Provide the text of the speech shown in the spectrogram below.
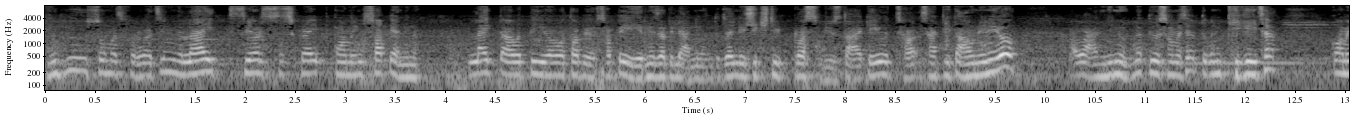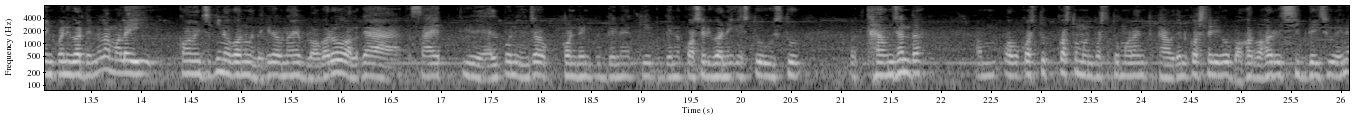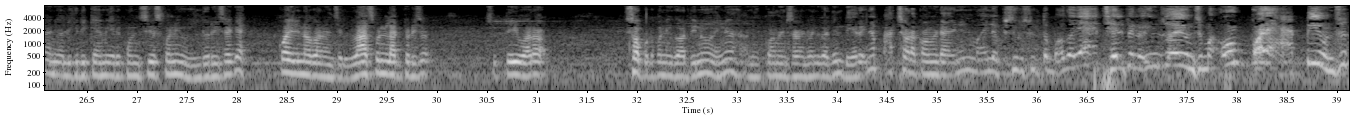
Thank you so much for watching like share subscribe comment सबै हानिदिनु। लाइक त अब त्यही अब तपाईँहरू सबै हेर्ने जतिले हान्नु भने त जहिले सिक्सटी प्लस भ्युज त आएकै हो छ साठी त आउने नै हो। अब हानिदिनु हुन्न त्यो समस्या त्यो पनि ठिकै छ। कमेन्ट पनि गरिदिनु होला। मलाई कमेन्ट चाहिँ किन गर्नु भन्दाखेरि अब नयाँ भ्लगर हो हल्का सायद त्यो हेल्प पनि हुन्छ कन्टेन्ट पुग्दैन के पुग्दैन कसरी गर्ने यस्तो उस्तो। थाहा हुन्छ नि त। अब कस्तो कस्तो मनपर्छ त मलाई पनि थाहा हुँदैन कसरी हो भर्खर भर्खर सिक्दैछु होइन अनि अलिकति क्यामेरा कन्सियस पनि हुँदो रहेछ क्या। कहिले नगर्नु मान्छे लाज पनि लाग्दो रहेछ। सो त्यही भएर सपोर्ट पनि गरिदिनु होइन? अनि कमेन्ट समेन्ट पनि गरिदिनु। धेरै होइन पाँच छवटा कमेन्ट आयो भने मैले सुरु सुरु त भयो ए छेलफेल इन्जोय हुन्छु म ओ बडा ह्याप्पी हुन्छु।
